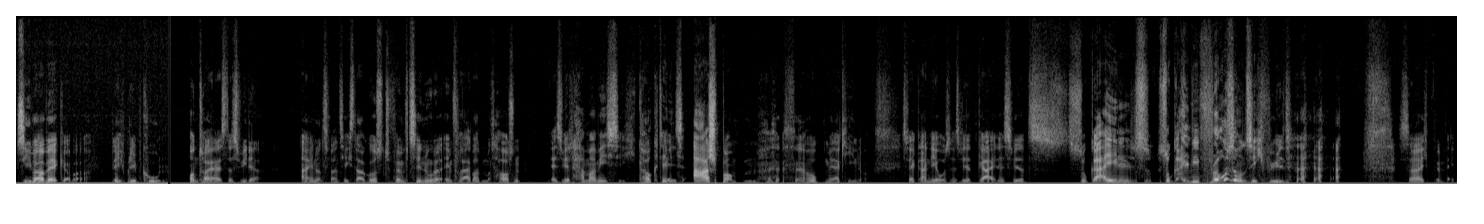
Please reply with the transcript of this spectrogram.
Sie war weg, aber ich blieb cool. Und heuer ist es wieder. 21. August, 15 Uhr im Freibad Mauthausen. Es wird hammermäßig. Cocktails, Arschbomben. Open Air Kino. Es wird grandios, es wird geil, es wird so geil, so, so geil wie Frozone sich fühlt. so, ich bin weg.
